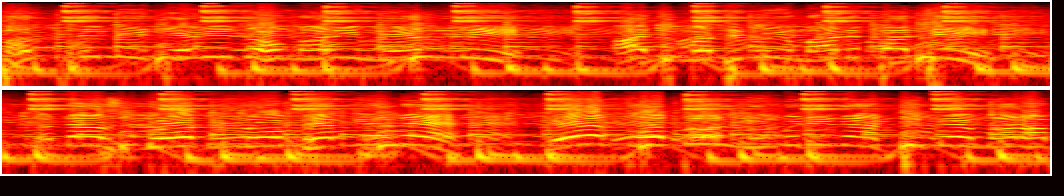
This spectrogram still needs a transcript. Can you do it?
ભક્તિની દેવી જો મારી મેલની આજ મઠની માનપાથી કદાચ દોઢ નો ભેગે ને, એ તો લીમડીના ટીમે મારા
